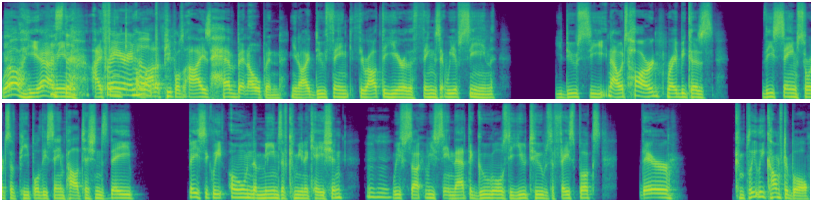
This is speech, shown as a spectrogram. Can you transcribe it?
Well, yeah, I mean, I think a lot of people's eyes have been opened. You know, I do think throughout the year, the things that we have seen, you do see. Now, it's hard, right? Because these same sorts of people, these same politicians, they basically own the means of communication. hmm We've saw, we've seen that the Googles, the YouTubes, the Facebooks, they're completely comfortable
